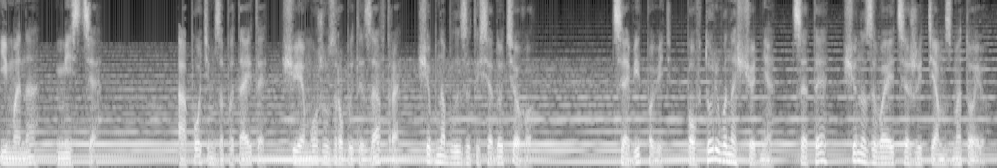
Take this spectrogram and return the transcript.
імена, місця. А потім запитайте, що я можу зробити завтра, щоб наблизитися до цього. Ця відповідь, повторювана щодня, це те, що називається життям з метою.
